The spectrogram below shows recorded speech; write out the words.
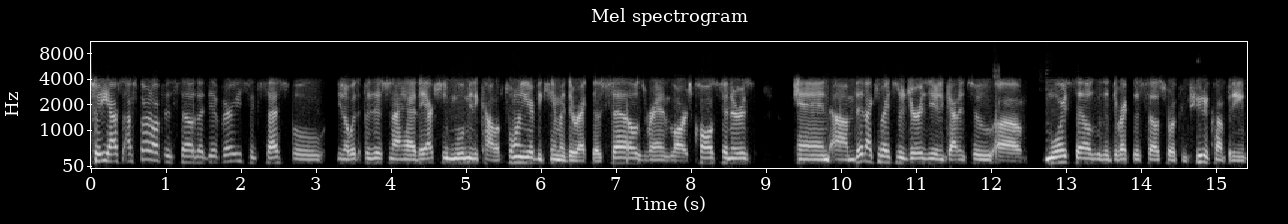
so yeah, I, I started off in sales. I did very successful, you know, with the position I had. They actually moved me to California, became a director of sales, ran large call centers, and um, then I came back to New Jersey and got into uh, more sales with a director of sales for a computer company.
